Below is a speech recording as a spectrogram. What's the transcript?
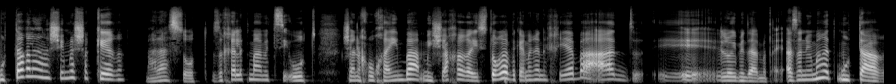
מותר לאנשים לשקר, מה לעשות? זה חלק מהמציאות שאנחנו חיים בה משחר ההיסטוריה, וכנראה נחיה בה עד, אלוהים יודע עד מתי. אז אני אומרת, מותר.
